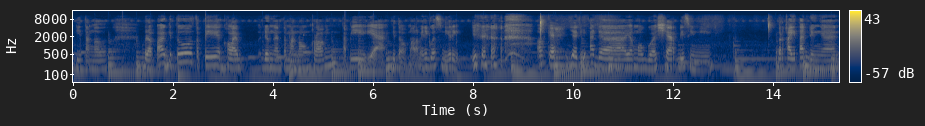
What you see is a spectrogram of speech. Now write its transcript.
di tanggal berapa gitu, tapi collab dengan teman nongkrong, tapi ya gitu. Malam ini gue sendiri. Oke, okay, jadi ada yang mau gue share di sini berkaitan dengan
